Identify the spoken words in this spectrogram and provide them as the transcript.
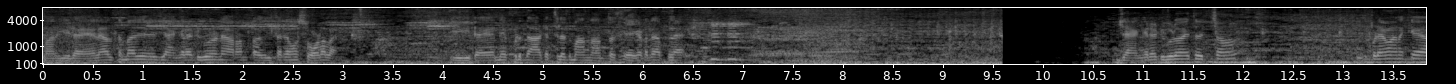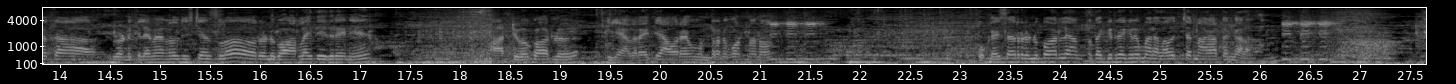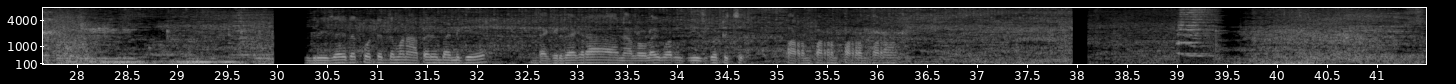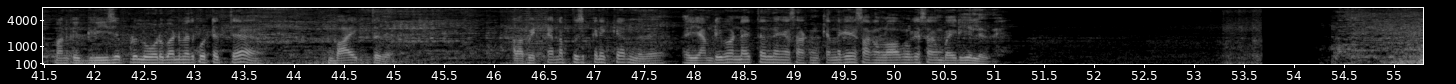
మనకి ఈ టైంలో వెళ్తున్నది జంగరెడ్డి కూడా ఎవరైనా తగులుతారేమో చూడాలి. ఈ టైం ఎప్పుడు దాటించలేదు మన అంత చీకటి దెబ్బలే. జంగరెడ్డి కూడా అయితే వచ్చాం. ఇప్పుడే మనకి ఒక రెండు కిలోమీటర్ల డిస్టెన్స్లో రెండు కార్లు అయితే ఎదురైనాయి. ఆర్టీఓ కార్లు. ఇక ఎదరైతే ఎవరేమో ఉండరు అనుకుంటున్నాను ఒకేసారి రెండు కార్లు అంత దగ్గర దగ్గర మరి ఎలా వచ్చారు నాకు అర్థం కదా గ్రీజ్ అయితే కొట్టిద్దామని ఆపాను బండికి. దగ్గర దగ్గర నెల రోజులు అయిపోతుంది గ్రీజ్ కొట్టించి పర్రం పర్రం పర్రం పర్రం. మనకి గ్రీజ్ ఎప్పుడు లోడ్ బండి మీద కొట్టేస్తే బాగా ఎక్కుతుంది. అలా పెట్టిన పుసుక్కని ఎక్కారు అది ఎంటీ బండి అయితే ఇంకా సగం కిందకి సగం లోపలికి సగం బయటికి వెళ్ళేది.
